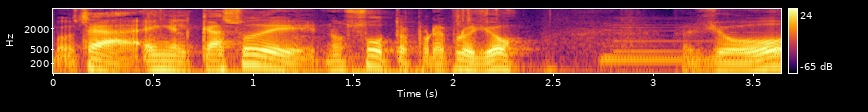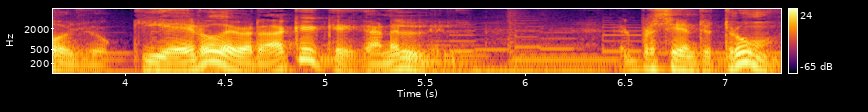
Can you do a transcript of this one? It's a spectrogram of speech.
O sea, en el caso de nosotros, por ejemplo, yo, yo, yo quiero de verdad que, gane el, el, presidente Trump.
